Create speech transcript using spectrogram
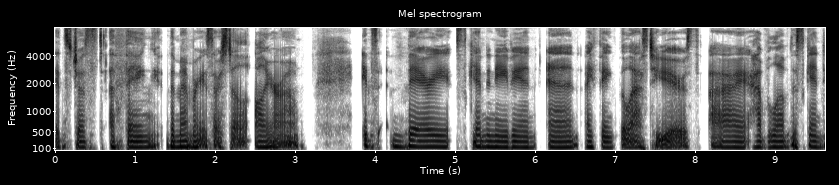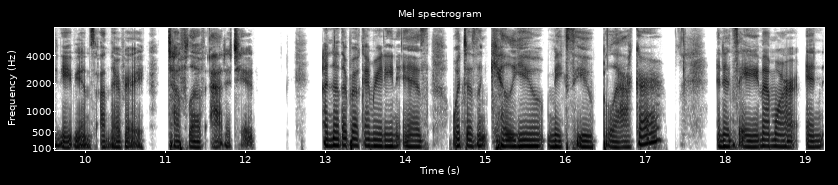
it's just a thing. The memories are still all your own. It's very Scandinavian. And I think the last two years, I have loved the Scandinavians on their very tough love attitude. Another book I'm reading is What Doesn't Kill You Makes You Blacker. And it's a memoir and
